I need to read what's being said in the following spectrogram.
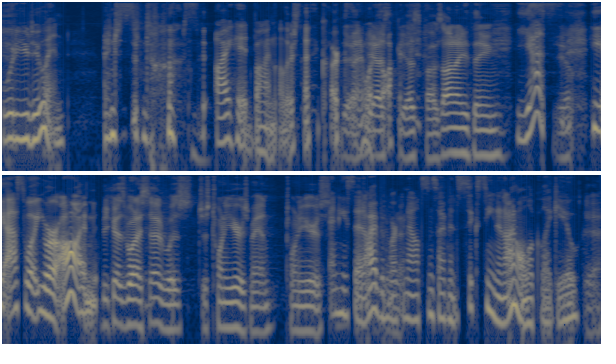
What are you doing?" And just hmm. I hid behind the other side of the car because I Yeah. didn't want He to talk. he if I was on anything. Yes, Yep. he asked what you were on, Because what I said was just 20 years, man. 20 years. and he said, "I've been working it. out since I've been 16, and I don't look like you." Yeah.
